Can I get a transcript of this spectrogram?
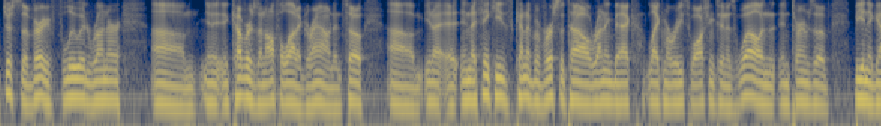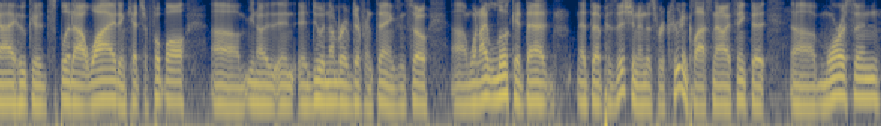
just a very fluid runner um, you know, it covers an awful lot of ground. And so, um, you know, and I think he's kind of a versatile running back like Maurice Washington as well in, in terms of being a guy who could split out wide and catch a football. Um, you know, and, and, do a number of different things. And so, uh, when I look at that at that position in this recruiting class now. I think that uh, Morrison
